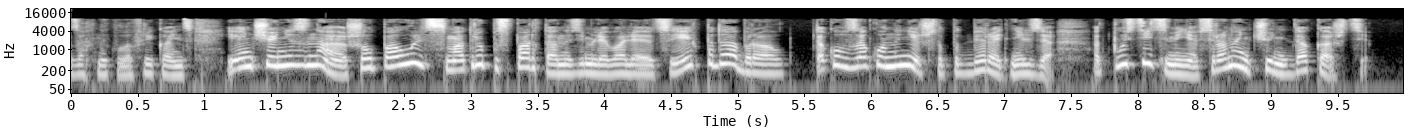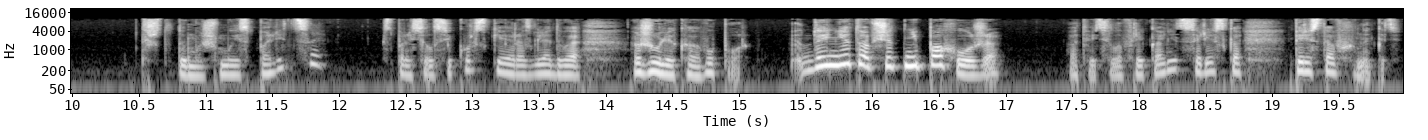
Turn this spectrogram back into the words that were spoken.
Захныкал африканец. «Я ничего не знаю. Шел по улице, смотрю, паспорта на земле валяются. Я их подобрал. Такого закона нет, что подбирать нельзя. Отпустите меня, все равно ничего не докажете». «Ты что думаешь, мы из полиции?» — спросил Сикорский, разглядывая жулика в упор. «Да нет, вообще-то не похоже», — ответил африканец, резко перестав хныкать.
